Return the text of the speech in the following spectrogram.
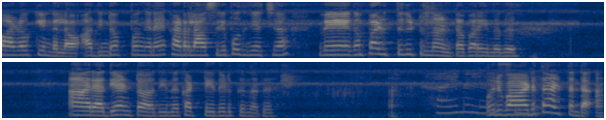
പഴമൊക്കെ ഉണ്ടല്ലോ അതിന്റെ ഒപ്പം ഇങ്ങനെ കടലാസിൽ പൊതിഞ്ഞ് വെച്ചാൽ വേഗം പഴുത്ത് കിട്ടുന്നതാണ് കേട്ടോ പറയുന്നത്. ആരാധ്യമാണ് കേട്ടോ അതിൽ നിന്ന് കട്ട് ചെയ്തെടുക്കുന്നത് ഒരുപാട് താഴ്ത്തണ്ട. ആ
